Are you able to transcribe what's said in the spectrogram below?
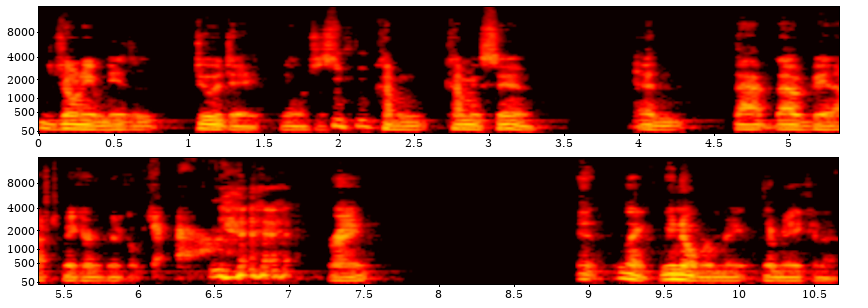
you don't even need to do a date you know just Mhm. coming coming soon Yeah. and that that would be enough to make everybody go yeah right and like we know we're ma- they're making it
